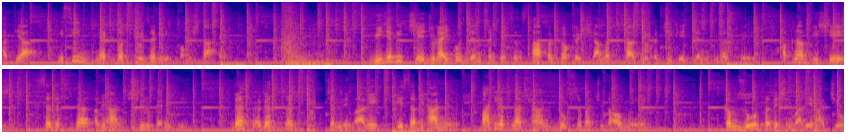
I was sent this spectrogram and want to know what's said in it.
हथियार इसी नेटवर्क के ज़रिए पहुँचता है। बीजेपी 6 जुलाई को जनसंघ के संस्थापक डॉक्टर श्यामा प्रसाद मुखर्जी के जन्म दिवस से अपना विशेष सदस्यता अभियान शुरू करेगी। 10 अगस्त तक चलने वाले इस अभियान में पार्टी अपना ध्यान लोकसभा चुनाव में कमज़ोर प्रदर्शन वाले राज्यों,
